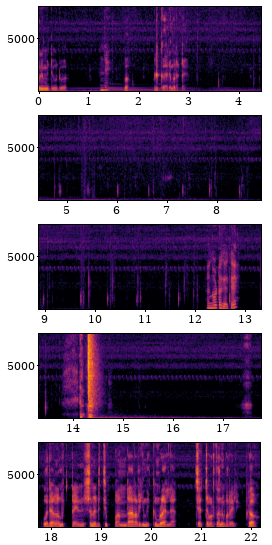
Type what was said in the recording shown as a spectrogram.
ഒരു മിനിറ്റ് കൊണ്ട് വാ. എന്തേ? വാ ഒരു കാര്യം പറയട്ടെ. എങ്ങോട്ടാ കേക്കേ? ഒരാൾ ടെൻഷൻ അടിച്ച് പണ്ടാറടങ്ങി നിൽക്കുമ്പോഴല്ല ചെറ്റവർത്താനം പറയൽ. കേട്ടോ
